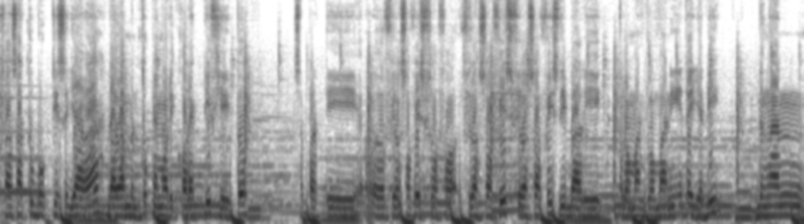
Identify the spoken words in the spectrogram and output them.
salah satu bukti sejarah dalam bentuk memori kolektif yaitu seperti eh, filosofis filosofis filosofis di balik perlombaan-perlombaan ini teh jadi dengan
